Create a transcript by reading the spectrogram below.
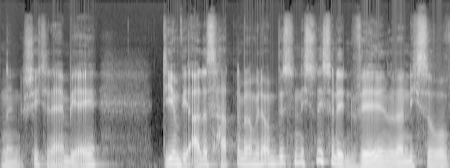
eine Geschichte der NBA, die irgendwie alles hatten, aber ein bisschen nicht, nicht so den Willen oder nicht so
